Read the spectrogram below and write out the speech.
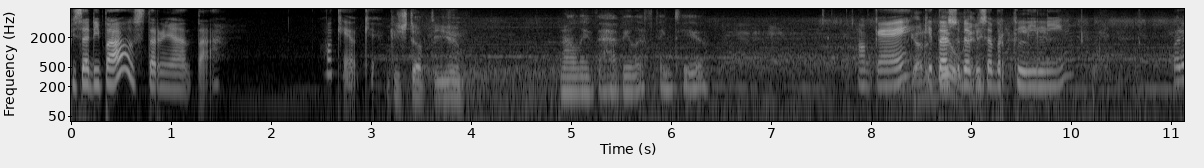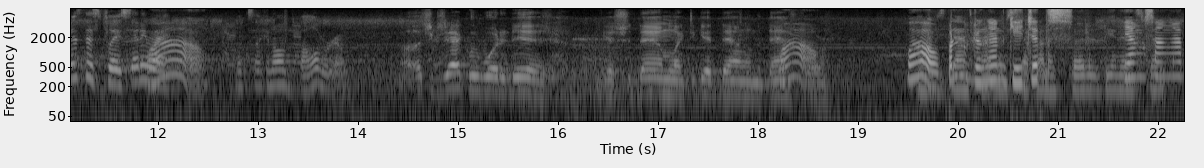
bisa di pause ternyata. Oke oke. Stuff to you. And I'll leave the heavy lifting to you. A kita deal, sudah bisa berkeliling. What is this place anyway? Wow. Looks like an old ballroom. Uh, that's exactly what it is. I guess Shaddam like to get down on the dance Wow. floor. Wow, penuh dengan gadgets yang sangat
